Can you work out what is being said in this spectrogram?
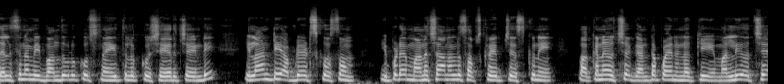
తెలిసిన మీ బంధువులకు స్నేహితులకు షేర్ చేయండి. ఇలాంటి అప్డేట్స్ కోసం ఇప్పుడే మన ఛానల్ సబ్స్క్రైబ్ చేసుకుని పక్కనే వచ్చే గంట పైన నొక్కి మళ్ళీ వచ్చే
